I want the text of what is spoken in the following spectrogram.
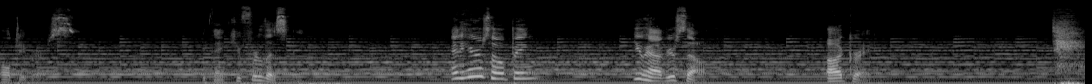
multiverse. We thank you for listening. And here's hoping you have yourself a great day.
